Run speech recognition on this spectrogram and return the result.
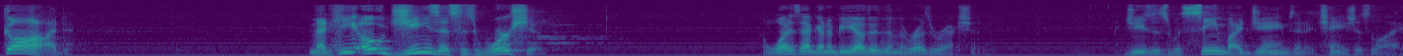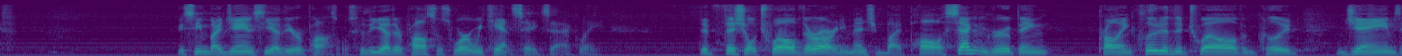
God and that he owed Jesus his worship. And what is that going to be other than the resurrection? Jesus was seen by James and it changed his life. We've seen by James the other apostles. Who the other apostles were, we can't say exactly. The official 12, they're already mentioned by Paul. Second grouping probably included the 12, included James,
